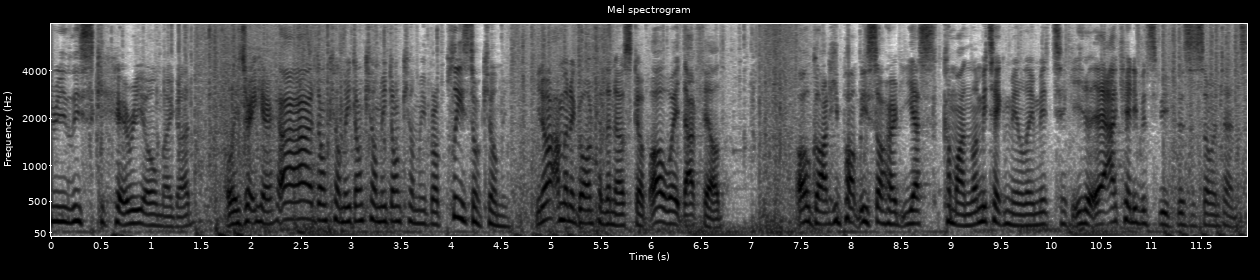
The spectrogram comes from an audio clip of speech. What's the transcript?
really scary. Oh my god. Oh, he's right here. Ah, don't kill me, don't kill me, don't kill me, bro. Please don't kill me. You know what? I'm gonna go in for the no scope. Oh wait, that failed. Oh god, he pumped me so hard. Yes, come on, let me take me. Let me take I can't even speak. This is so intense.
